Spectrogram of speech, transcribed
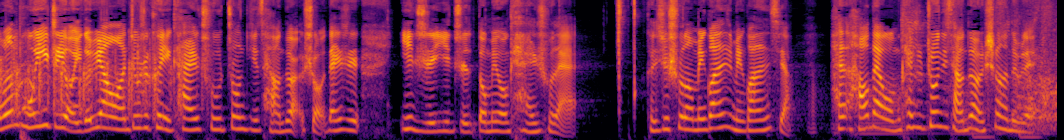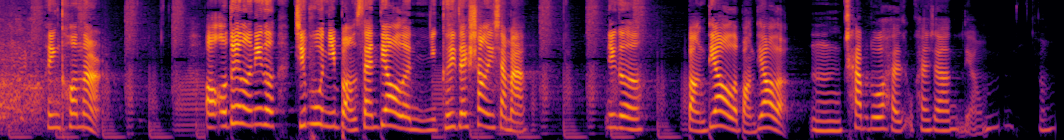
我们仆一直有一个愿望，就是可以开出终极彩虹独角兽，但是一直一直都没有开出来，可惜输了。没关系，没关系，还好歹我们开出终极彩虹独角兽了，对不对？欢迎 corner。哦哦，对了，那个吉普，你榜三掉了，你可以再上一下吗？那个榜掉了，榜掉了，嗯，差不多还我看一下两，嗯，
